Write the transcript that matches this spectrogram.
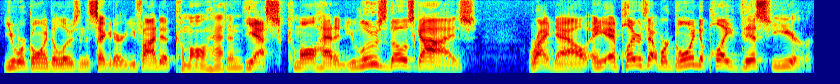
you were going to lose in the secondary. You find it? Kamal Hadden? Yes, Kamal Hadden. You lose those guys right now, and, and players that were going to play this year.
